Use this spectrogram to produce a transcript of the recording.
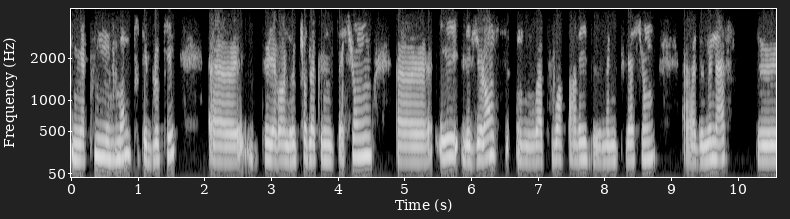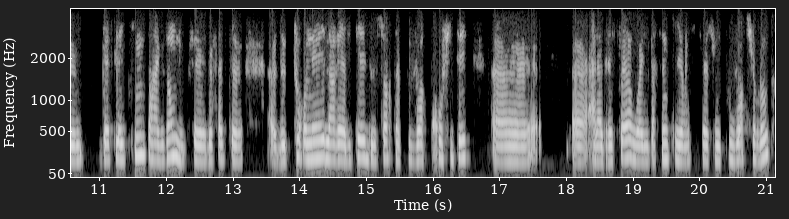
il n'y a plus de mouvement, tout est bloqué. Euh, il peut y avoir une rupture de la communication euh, et les violences. On va pouvoir parler de manipulation, euh, de menaces, de gaslighting par exemple. C'est le fait euh, de tourner la réalité de sorte à pouvoir profiter euh, euh, à l'agresseur ou à une personne qui est en situation de pouvoir sur l'autre.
